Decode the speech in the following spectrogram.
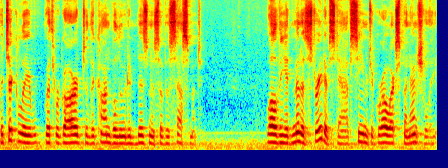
particularly with regard to the convoluted business of assessment. While the administrative staff seemed to grow exponentially,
